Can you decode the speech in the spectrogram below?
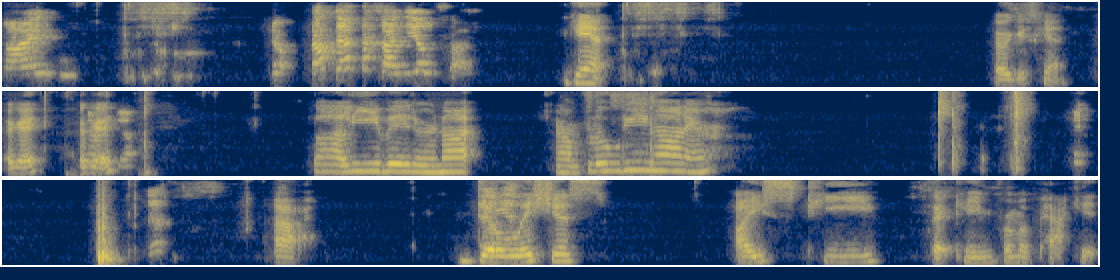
side. No, not that side, the other side. You can't. Oh, I guess you can. Okay. Okay. Believe it or not, I'm floating on air. Ah. Delicious iced tea that came from a packet.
